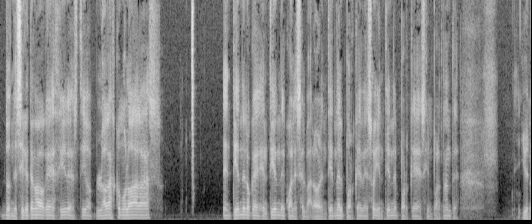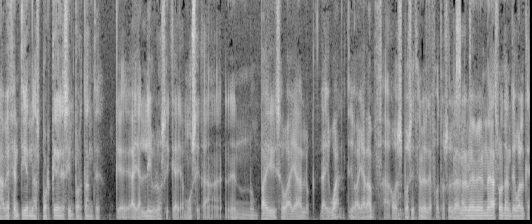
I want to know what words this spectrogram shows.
Donde sí que tengo algo que decir es, tío, lo hagas como lo hagas, entiende lo que entiende cuál es el valor, entiende el porqué de eso y entiende por qué es importante. Y una vez entiendas por qué es importante que haya libros y que haya música en un país o haya lo que- da igual, tío, haya danza o exposiciones de fotos, o sea, me, me- me da absolutamente igual que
